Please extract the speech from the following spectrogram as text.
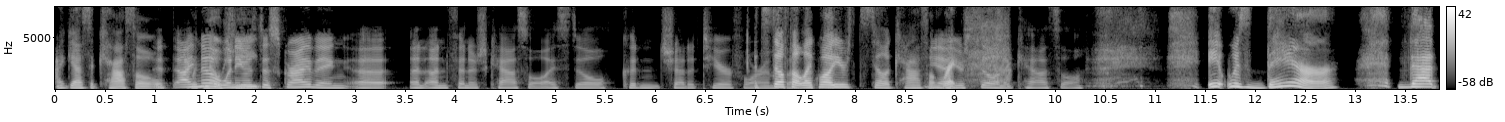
I guess a castle. It, I know no when he was describing uh, an unfinished castle, I still couldn't shed a tear for It him. still but- felt like, well, you're still a castle, yeah, right? you're still in a castle. It was there that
